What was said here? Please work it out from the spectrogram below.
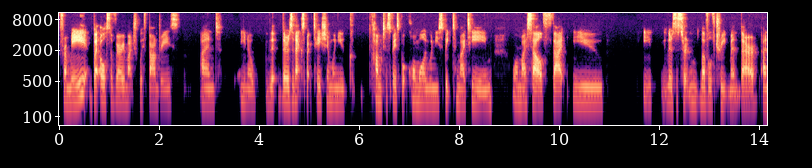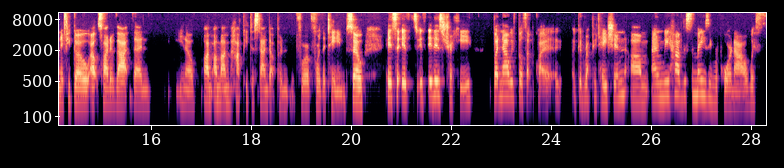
from me but also very much with boundaries. And you know th- there's an expectation when you c- come to spaceport cornwall and when you speak to my team or myself that you you, there's a certain level of treatment there. And if you go outside of that then you know i'm i'm, I'm happy to stand up and for for the team. So it's it's it, it is tricky but now we've built up quite a, a good reputation um, and we have this amazing rapport now with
